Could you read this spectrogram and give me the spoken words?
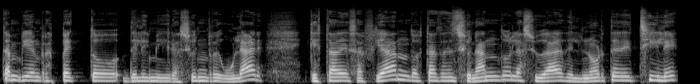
también respecto de la inmigración irregular que está desafiando, está tensionando las ciudades del norte de Chile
